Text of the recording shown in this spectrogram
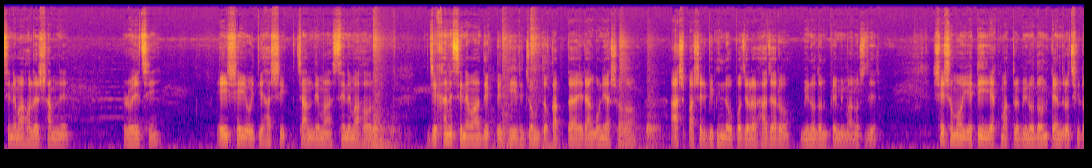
সিনেমা হলের সামনে রয়েছি এই সেই ঐতিহাসিক চান্দিমা সিনেমা হল, যেখানে সিনেমা দেখতে ভিড় জমতো কাপ্তায় রাঙ্গুনিয়াসহ আশপাশের বিভিন্ন উপজেলার হাজারো বিনোদনপ্রেমী মানুষদের। সে সময় এটিই একমাত্র বিনোদন কেন্দ্র ছিল।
